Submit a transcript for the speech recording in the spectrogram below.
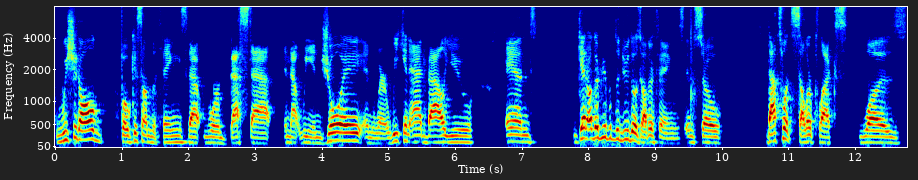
we should all focus on the things that we're best at and that we enjoy and where we can add value and get other people to do those other things. And so that's what Sellerplex was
